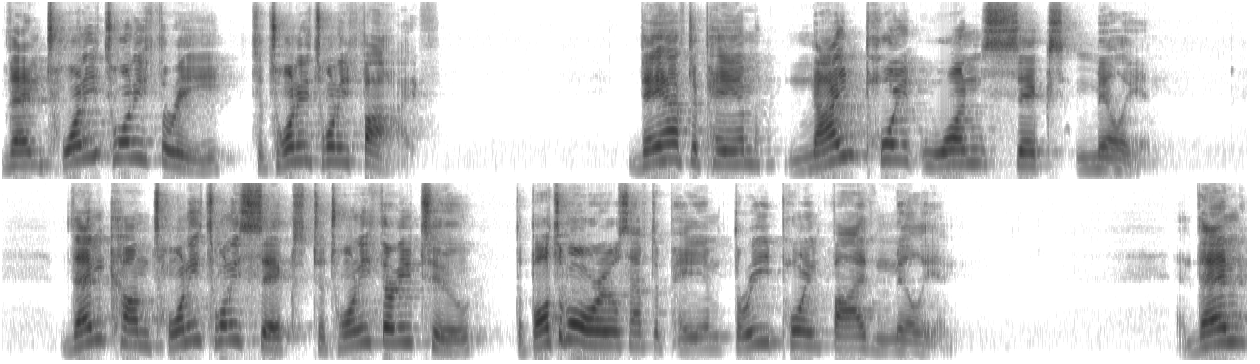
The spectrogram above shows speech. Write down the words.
Then 2023 to 2025, they have to pay him 9.16 million. Then come 2026 to 2032, the Baltimore Orioles have to pay him 3.5 million. And then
